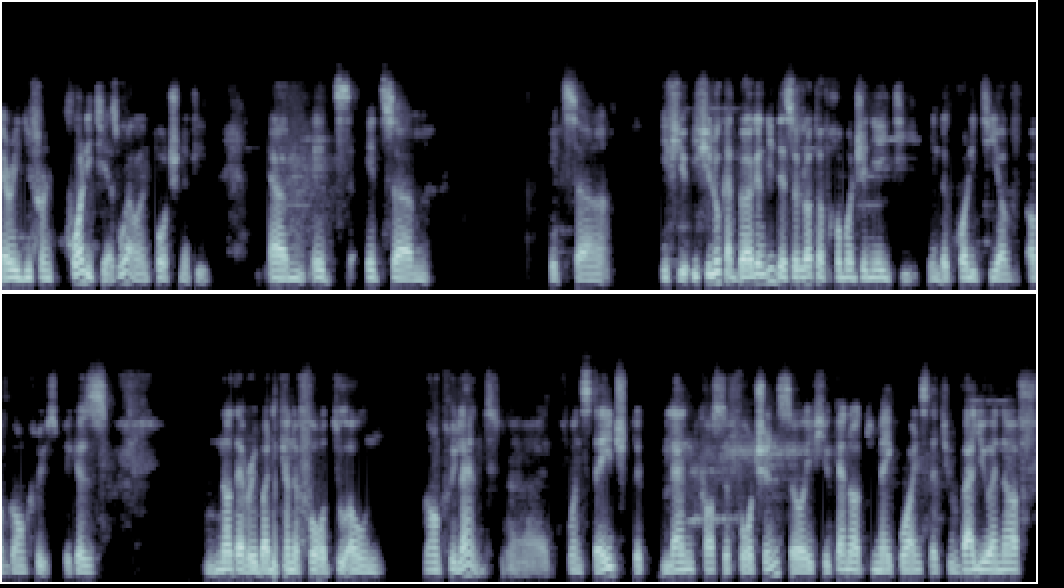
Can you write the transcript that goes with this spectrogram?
very different quality as well unfortunately. Um, it's it's um, it's uh, if you if you look at Burgundy, there's a lot of homogeneity in the quality of of Grand Crus because not everybody can afford to own Grand Cru land. Uh, at one stage, the land costs a fortune. So if you cannot make wines that you value enough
